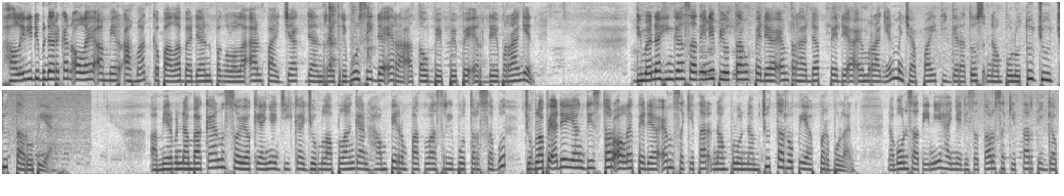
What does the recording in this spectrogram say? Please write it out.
Hal ini dibenarkan oleh Amir Ahmad, Kepala Badan Pengelolaan Pajak dan Retribusi Daerah atau BPPRD Merangin di mana hingga saat ini piutang PDAM terhadap PDAM Rangin mencapai 367 juta rupiah. Amir menambahkan soyokianya jika jumlah pelanggan hampir 14 ribu tersebut, jumlah PAD yang distor oleh PDAM sekitar 66 juta rupiah per bulan. Namun saat ini hanya disetor sekitar 30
